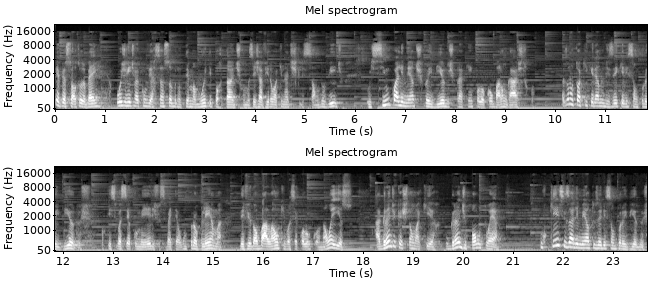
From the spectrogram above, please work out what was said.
E aí, pessoal, tudo bem? Hoje a gente vai conversar sobre um tema muito importante, como vocês já viram aqui na descrição do vídeo, os cinco alimentos proibidos para quem colocou balão gástrico. Mas eu não estou aqui querendo dizer que eles são proibidos, porque se você comer eles você vai ter algum problema devido ao balão que você colocou. Não é isso. A grande questão aqui, o grande ponto é, por que esses alimentos eles são proibidos?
